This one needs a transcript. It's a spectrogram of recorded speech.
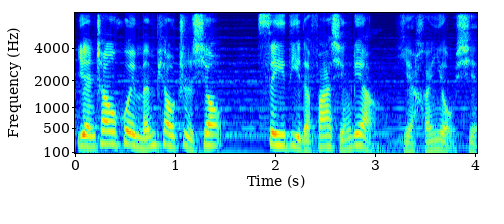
演唱会门票滞销，CD 的发行量也很有限。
